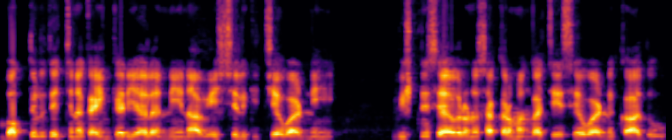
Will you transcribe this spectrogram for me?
భక్తులు తెచ్చిన కైంకర్యాలన్నీ నా వేశ్యలకు ఇచ్చేవాడిని విష్ణు సేవలను సక్రమంగా చేసేవాడిని కాదు.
